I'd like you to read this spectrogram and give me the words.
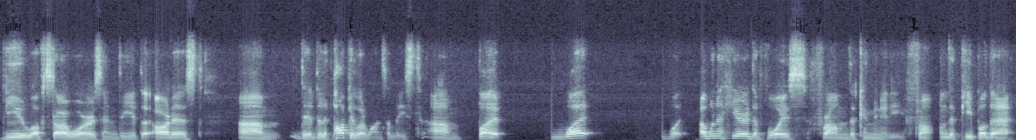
view of Star Wars and the the artist, um, the, the, popular ones at least. Um, but what what I want to hear the voice from the community, from the people that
